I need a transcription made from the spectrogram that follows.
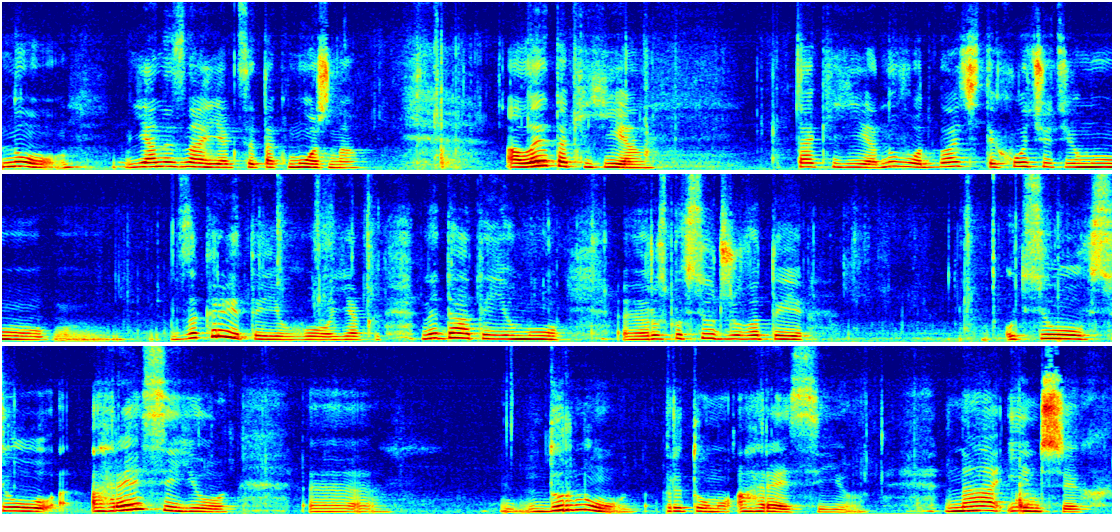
ну, я не знаю, як це так можна. Але так є. Так є. Ну от, бачите, хочуть йому закрити його, як не дати йому е, розповсюджувати оцю всю агресію, е, дурну при тому агресію на інших.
